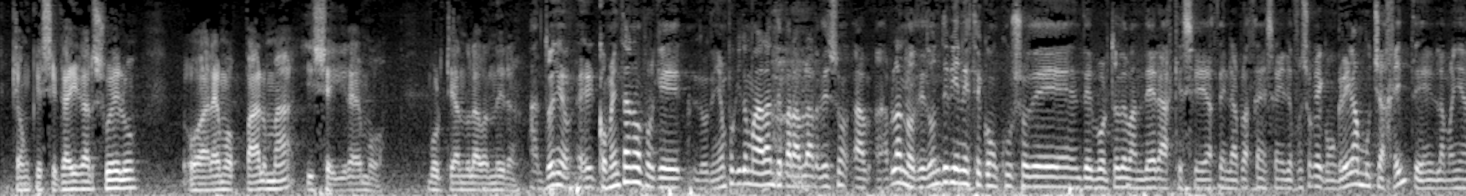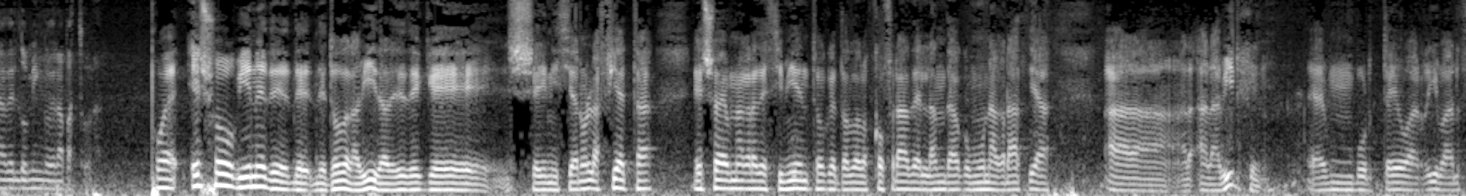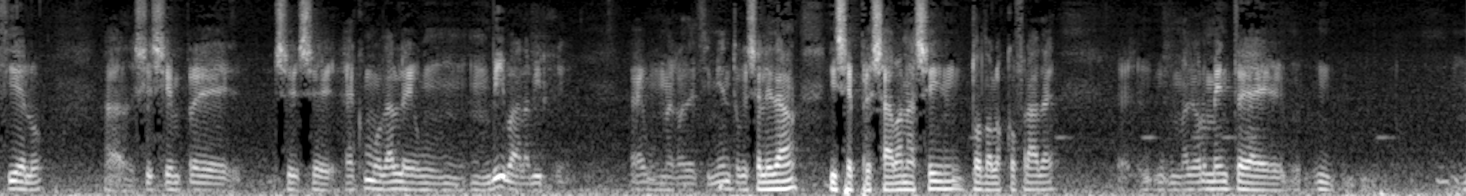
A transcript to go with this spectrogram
que aunque se caiga al suelo, os haremos palmas y seguiremos volteando la bandera. Antonio, eh, coméntanos, porque lo tenía un poquito más adelante para hablar de eso. Háblanos, ¿de dónde viene este concurso de, del volteo de banderas que se hace en la plaza de San Ildefonso, que congrega mucha gente en la mañana del domingo de la Pastora? Pues eso viene de, toda la vida, desde que se iniciaron las fiestas. Eso es un agradecimiento que todos los cofrades le han dado como una gracia a, la Virgen. Es un volteo arriba al cielo. Si siempre es como darle un, viva a la Virgen, es un agradecimiento que se le da y se expresaban así todos los cofrades, eh, mayormente eh,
